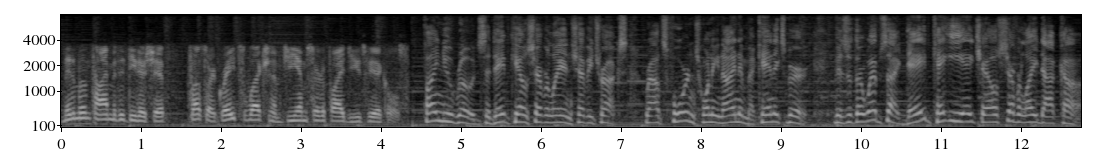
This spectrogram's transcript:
minimum time at the dealership, plus our great selection of GM certified used vehicles. Find new roads to Dave Kehl Chevrolet and Chevy Trucks, routes 4 and 29 in Mechanicsburg. Visit their website, davekehlchevrolet.com.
